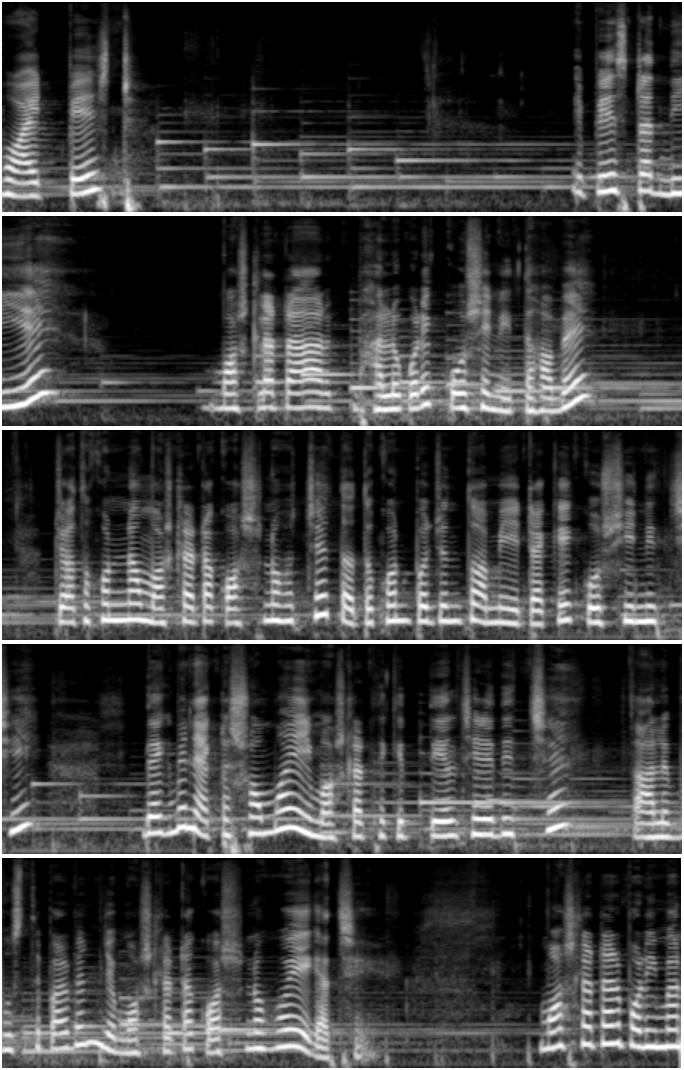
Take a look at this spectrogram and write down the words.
হোয়াইট পেস্ট। এই পেস্টটা দিয়ে মশলাটা আর ভালো করে কষে নিতে হবে। যতক্ষণ না মশলাটা কষানো হচ্ছে, ততক্ষণ পর্যন্ত আমি এটাকে কষিয়ে নিচ্ছি। দেখবেন একটা সময় এই মশলা থেকে তেল ছেড়ে দিচ্ছে, তাহলে বুঝতে পারবেন যে মশলাটা কষানো হয়ে গেছে। মশলাটার পরিমাণ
